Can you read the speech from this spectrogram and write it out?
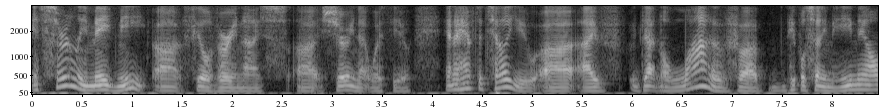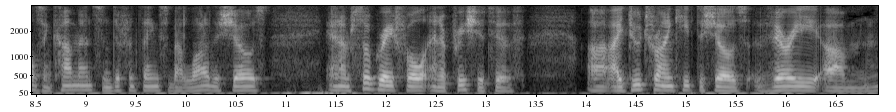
it certainly made me uh, feel very nice uh, sharing that with you. And I have to tell you, uh, I've gotten a lot of uh, people sending me emails and comments and different things about a lot of the shows, and I'm so grateful and appreciative. Uh, I do try and keep the shows very um,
